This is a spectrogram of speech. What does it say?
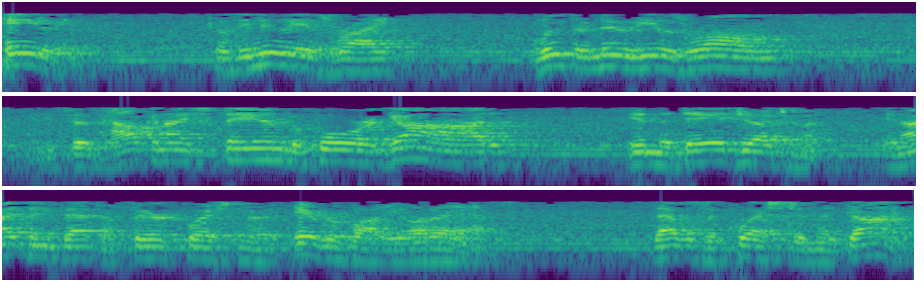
Him because he knew he was right. Luther knew he was wrong. He says, How can I stand before God in the day of judgment? And I think that's a fair question that everybody ought to ask. That was a question that got him.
